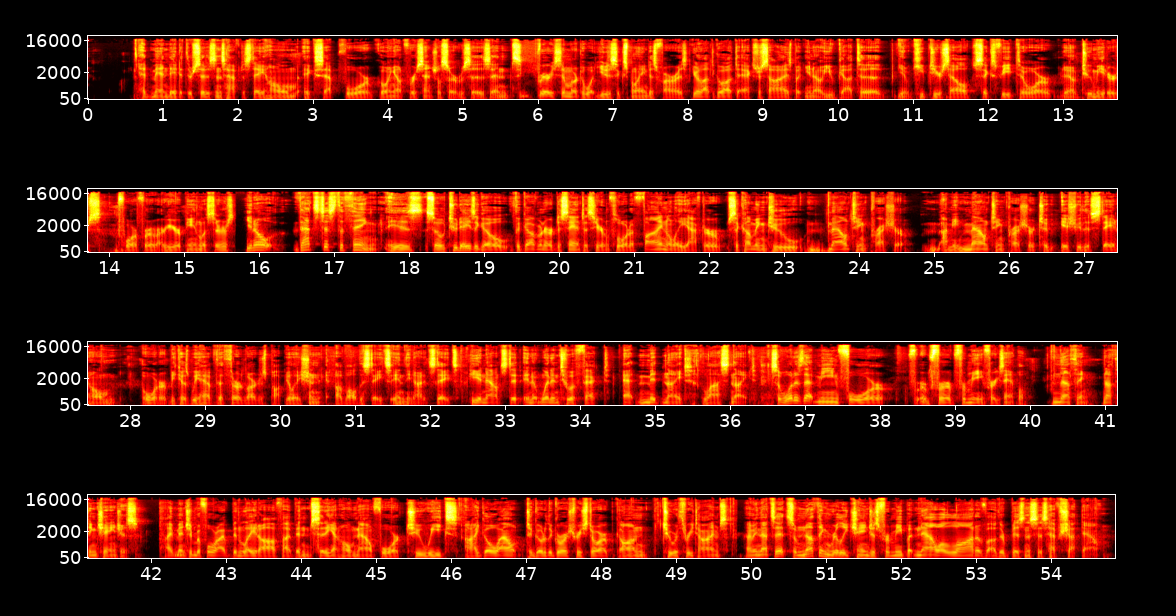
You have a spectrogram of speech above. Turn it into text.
had mandated their citizens have to stay home except for going out for essential services. And very similar to what you just explained as far as you're allowed to go out to exercise, but you know, you've got to, you know, keep to yourself six feet or, you know, two meters for, for our European listeners. You know, that's just the thing is so two days ago, the governor DeSantis here in Florida finally, after succumbing to mounting pressure, I mean, mounting pressure to issue this stay at home order because we have the third largest population of all the states in the United States. He announced it and it went into effect at midnight last night. So what does that mean for for for, for me, for example? Nothing. Nothing changes. I mentioned before I've been laid off. I've been sitting at home now for two weeks. I go out to go to the grocery store. I've gone two or three times. I mean, that's it. So nothing really changes for me, but now a lot of other businesses have shut down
